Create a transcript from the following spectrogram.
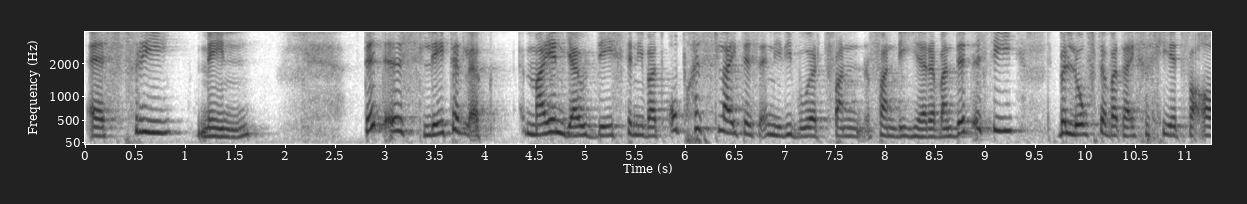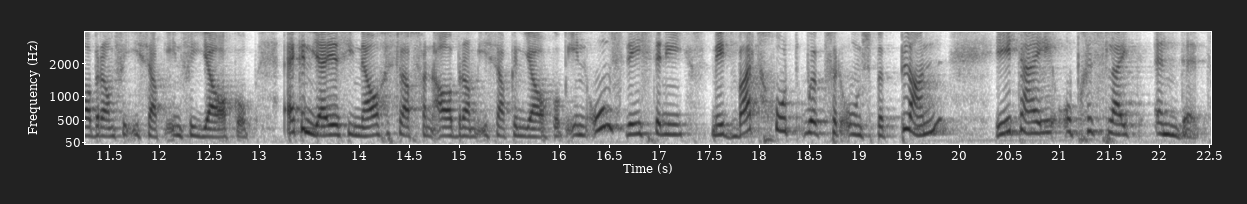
as free men. Dit is letterlik my en jou destiny wat opgesluit is in hierdie woord van van die Here want dit is die belofte wat hy gegee het vir Abraham, vir Isak en vir Jakob. Ek en jy is die nageslag van Abraham, Isak en Jakob en ons destiny met wat God ook vir ons beplan het hy opgesluit in dit.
